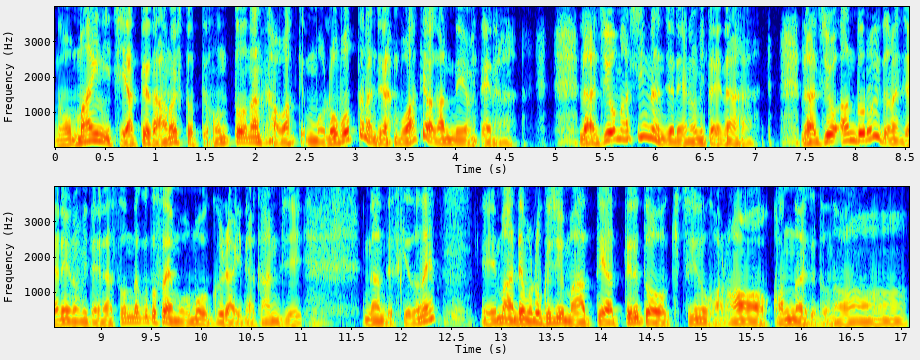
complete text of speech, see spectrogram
のを毎日やってたあの人って本当なんかわけ、もうロボットなんじゃないもうわけわかんねえよみたいな。ラジオマシンなんじゃねえの？みたいな。ラジオアンドロイドなんじゃねえの？みたいな、そんなことさえも思うぐらいな感じなんですけどね。えー、まあでも60回ってやってるときついのかな？わかんないけどな。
